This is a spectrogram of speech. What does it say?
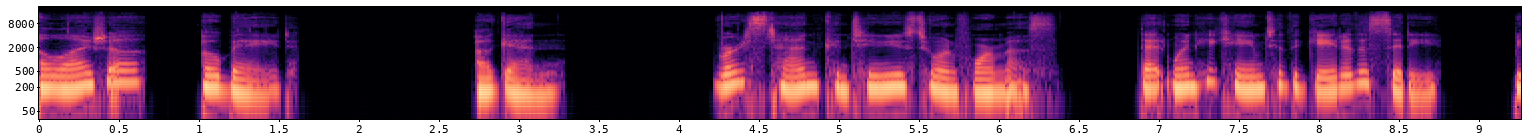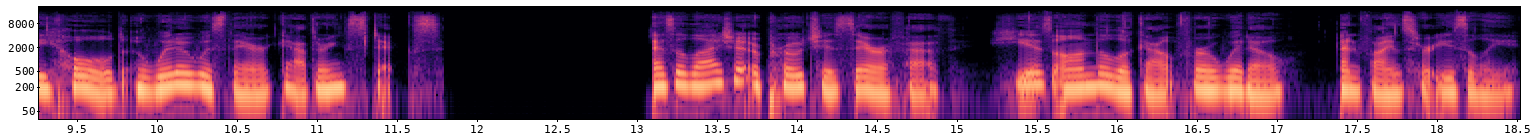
Elijah obeyed. Again. Verse 10 continues to inform us that when he came to the gate of the city, behold, a widow was there gathering sticks. As Elijah approaches Zarephath, he is on the lookout for a widow and finds her easily.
